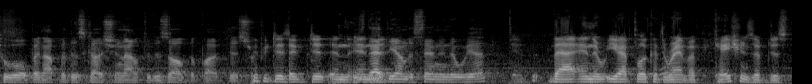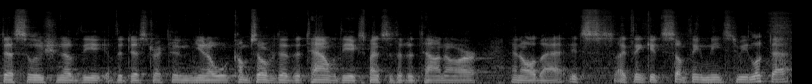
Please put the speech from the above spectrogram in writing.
to open up a discussion how to dissolve the Park If District. you just, if di- and, Is and that the the- understanding that we had? that, and the- you have to look at the ramifications of just dissolution of the, of the district, and, you know, what comes over to the town, what the expenses of the town are, and all that. It's, I think it's something that needs to be looked at.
